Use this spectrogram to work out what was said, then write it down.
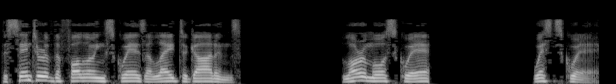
The centre of the following squares are laid to gardens: Lorrimore Square, West Square.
